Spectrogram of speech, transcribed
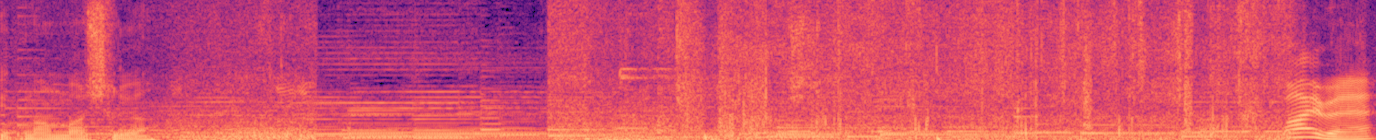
İtman başlıyor. Vay be.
